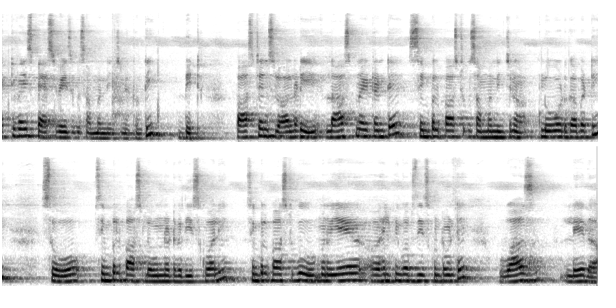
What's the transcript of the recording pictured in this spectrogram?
యాక్టివైజ్ ప్యాసివైజ్కు సంబంధించినటువంటి బిట్ పాస్ట్ టెన్స్లో ఆల్రెడీ లాస్ట్ నైట్ అంటే సింపుల్ పాస్ట్కు సంబంధించిన క్లూ వర్డ్ కాబట్టి సో సింపుల్ పాస్ట్లో ఉన్నట్టుగా తీసుకోవాలి. సింపుల్ పాస్ట్కు మనం ఏ హెల్పింగ్ వర్బ్స్ తీసుకుంటామంటే వాజ్ లేదా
